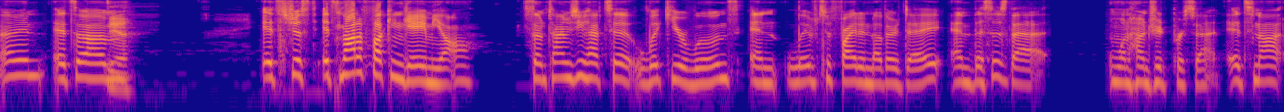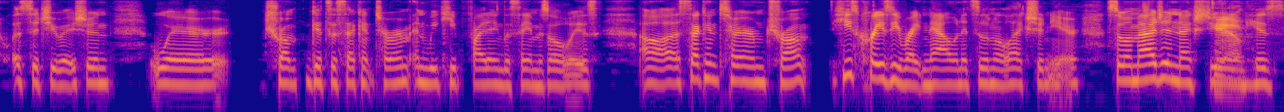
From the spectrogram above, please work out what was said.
I mean, it's um, yeah. it's just it's not a fucking game, y'all. Sometimes you have to lick your wounds and live to fight another day, and this is that 100%. It's not a situation where Trump gets a second term and we keep fighting the same as always. Uh second term Trump, he's crazy right now and it's an election year. So imagine next year Yeah. when his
